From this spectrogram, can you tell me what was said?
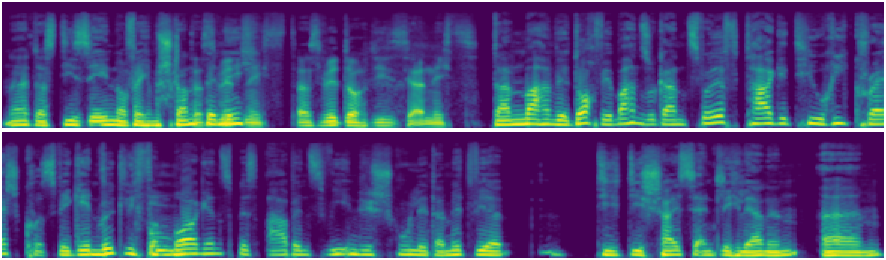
ne, dass die sehen, auf welchem Stand Ach, bin ich. Nichts. Das wird doch dieses Jahr nichts. Dann machen wir doch, wir machen sogar einen zwölf Tage Theorie-Crashkurs. Wir gehen wirklich von morgens bis abends wie in die Schule, damit wir die, die Scheiße endlich lernen. Ähm,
